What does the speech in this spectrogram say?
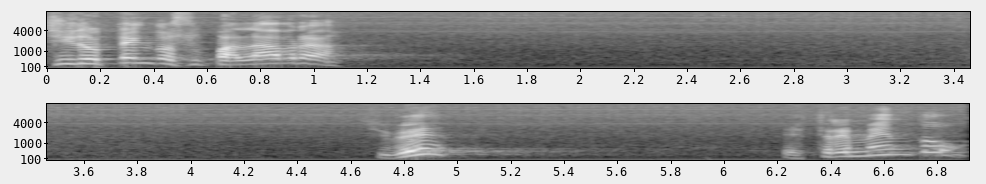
si no tengo su palabra? ¿Sí ve? Es tremendo.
